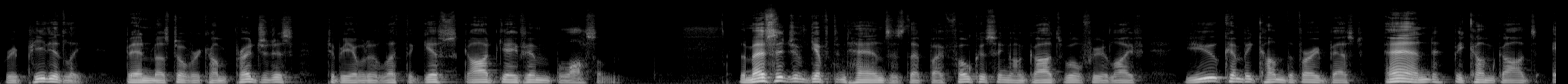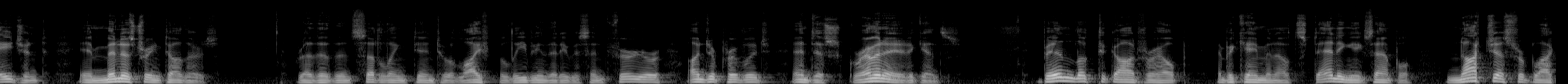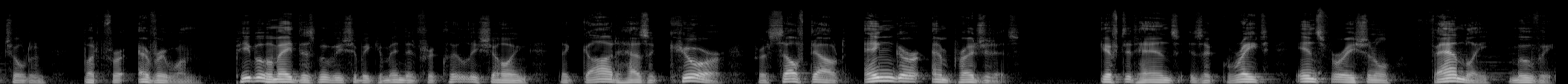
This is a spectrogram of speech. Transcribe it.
Repeatedly, Ben must overcome prejudice to be able to let the gifts God gave him blossom. The message of Gifted Hands is that by focusing on God's will for your life, you can become the very best and become God's agent in ministering to others, rather than settling into a life believing that he was inferior, underprivileged, and discriminated against. Ben looked to God for help and became an outstanding example, not just for black children, but for everyone. People who made this movie should be commended for clearly showing that God has a cure for self doubt, anger, and prejudice. Gifted Hands is a great, inspirational family movie.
